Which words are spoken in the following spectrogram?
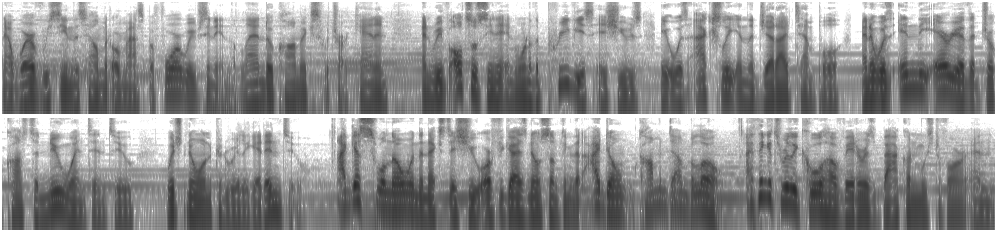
Now, where have we seen this helmet or mask before? We've seen it in the Lando comics, which are canon, and we've also seen it in one of the previous issues. It was actually in the Jedi Temple, and it was in the area that Jocasta Nu went into, which no one could really get into. I guess we'll know in the next issue, or if you guys know something that I don't, comment down below. I think it's really cool how Vader is back on Mustafar and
